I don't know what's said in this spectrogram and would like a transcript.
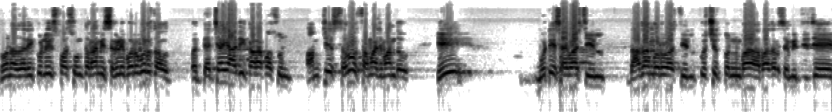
दोन हजार एकोणीसपासून तर आम्ही सगळे बरोबरच आहोत. पण त्याच्याही आधी काळापासून आमचे सर्व समाज बांधव हे मोठे साहेब असतील दादा बरोबर असतील कृषी उत्पन्न बा- बाजार समितीचे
